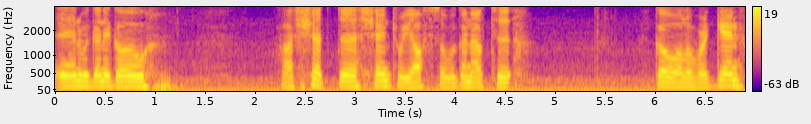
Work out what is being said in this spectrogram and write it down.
And we're gonna go, I've shut the chantry off, so we're gonna have to go all over again.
